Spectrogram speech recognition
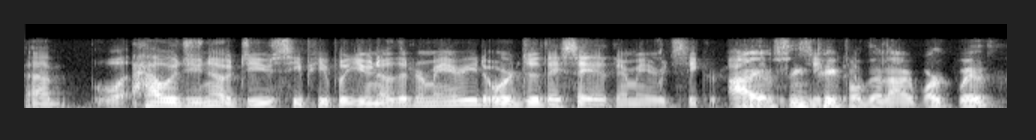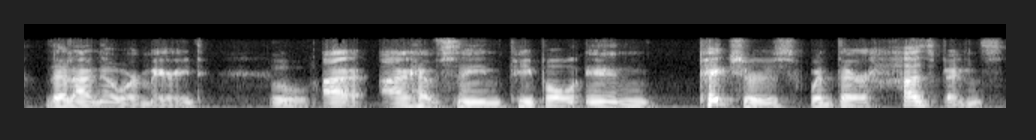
Um, well, how would you know? Do you see people you know that are married, or do they say that they're married secretly? I have seen secret? people that I work with that I know are married. Ooh. I I have seen people in pictures with their husbands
